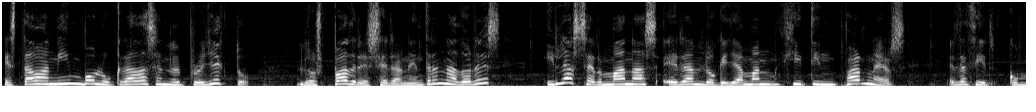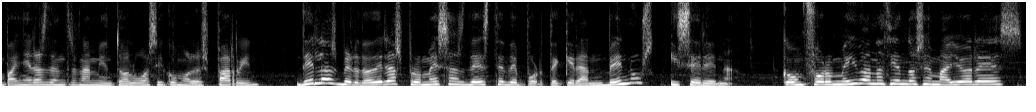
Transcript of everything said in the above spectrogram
estaban involucradas en el proyecto. Los padres eran entrenadores y las hermanas eran lo que llaman hitting partners, es decir, compañeras de entrenamiento, algo así como el sparring, de las verdaderas promesas de este deporte, que eran Venus y Serena. Conforme iban haciéndose mayores,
